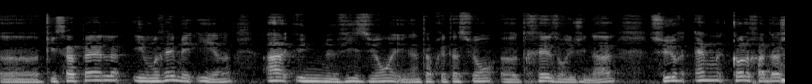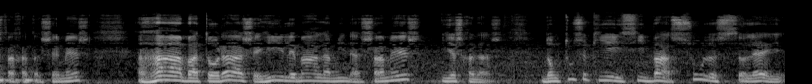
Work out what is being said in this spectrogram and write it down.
euh, qui s'appelle Imre Meir a une vision et une interprétation euh, très originale sur En Kol Chadash Tachat Shemesh, Ha Batorah Shehi Lema'ala Min Shamesh Yesh Chadash. Donc tout ce qui est ici bas, sous le soleil,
